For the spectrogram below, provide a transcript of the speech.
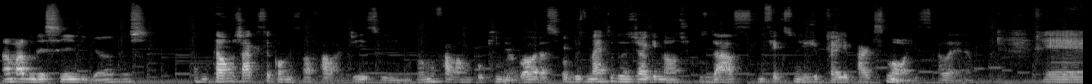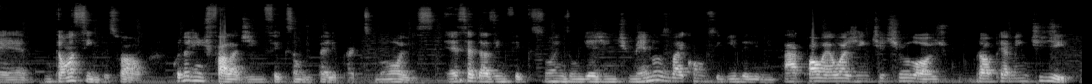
amadurecer, digamos. Então, já que você começou a falar disso, Lino, vamos falar um pouquinho agora sobre os métodos diagnósticos das infecções de pele e partes moles, galera. É, então, assim, pessoal, quando a gente fala de infecção de pele e partes moles, essa é das infecções onde a gente menos vai conseguir delimitar qual é o agente etiológico propriamente dito.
